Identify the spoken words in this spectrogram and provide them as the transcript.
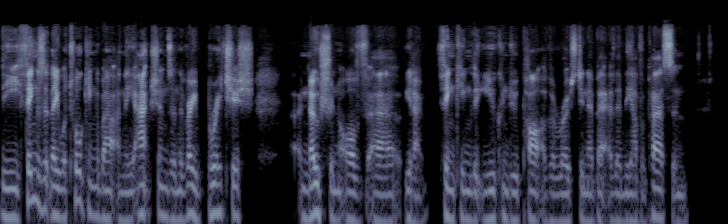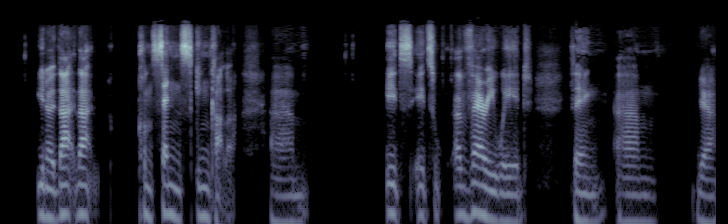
the things that they were talking about and the actions and the very british uh, notion of uh, you know thinking that you can do part of a roast dinner better than the other person you know that that consens skin color um it's it's a very weird thing um yeah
